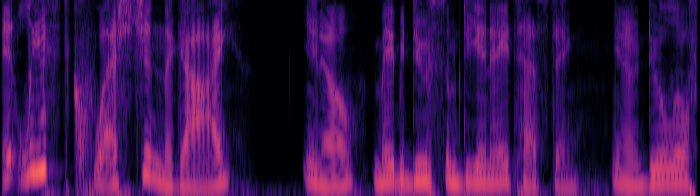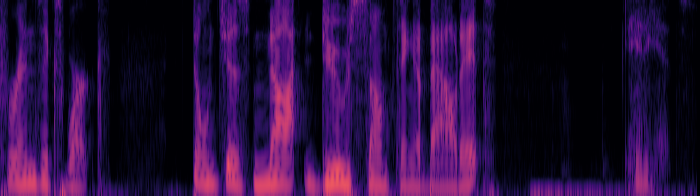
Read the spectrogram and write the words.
At least question the guy you know, maybe do some DNA testing, you know, do a little forensics work. Don't just not do something about it. Idiots.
